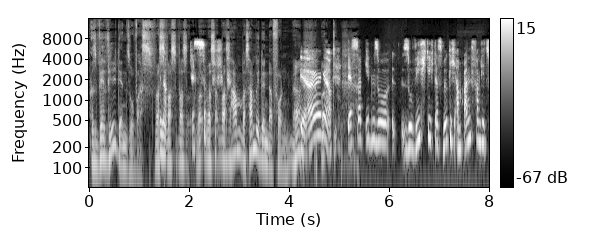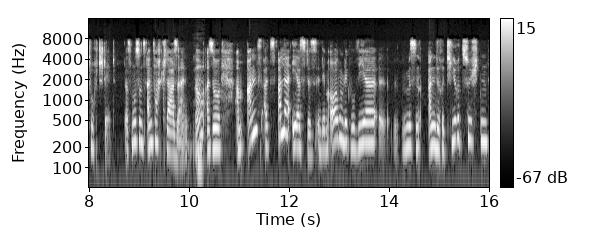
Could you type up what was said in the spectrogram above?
Also wer will denn sowas? Was, genau. was, was, was, was, was, haben, was haben wir denn davon? Ja, ja genau. Die, Deshalb eben so, so wichtig, dass wirklich am Anfang die Zucht steht. Das muss uns einfach klar sein. Ne? Hm. Also am als allererstes, in dem Augenblick, wo wir, äh, wir müssen andere Tiere züchten,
